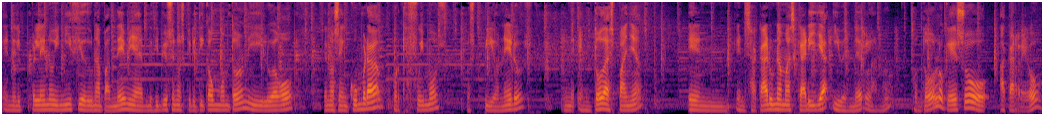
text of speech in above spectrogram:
el pleno inicio de una pandemia. Al principio se nos critica un montón y luego se nos encumbra porque fuimos los pioneros en, en toda España en, sacar una mascarilla y venderla, ¿no? Con todo lo que eso acarreó.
